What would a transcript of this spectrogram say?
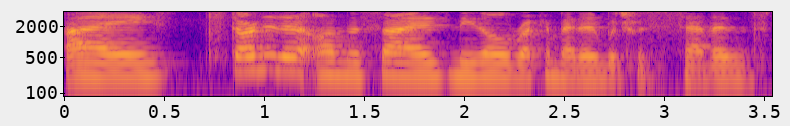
I started it on the size needle recommended, which was sevens.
